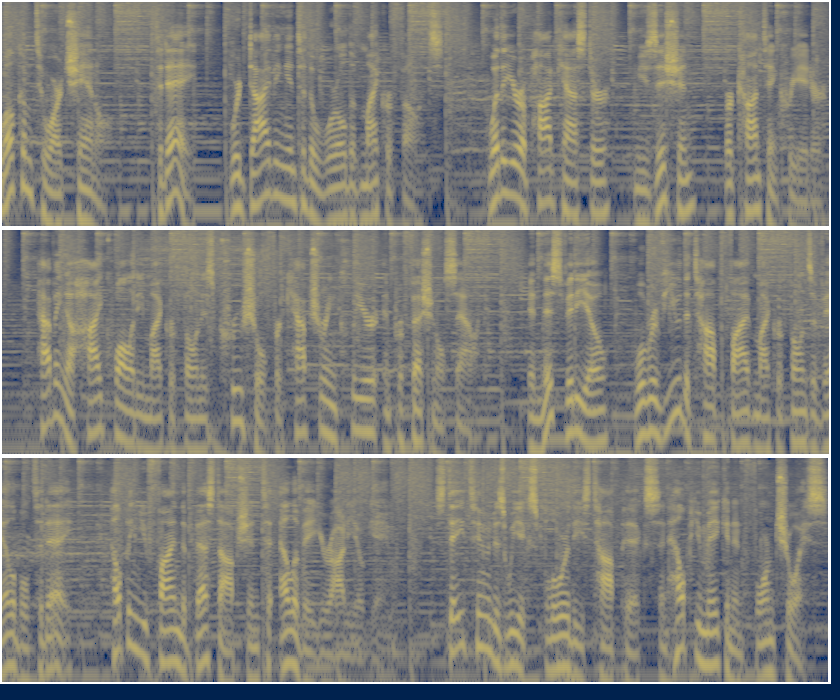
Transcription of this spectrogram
Welcome to our channel. Today, we're diving into the world of microphones. Whether you're a podcaster, musician, or content creator, having a high-quality microphone is crucial for capturing clear and professional sound. In this video, we'll review the top 5 microphones available today, helping you find the best option to elevate your audio game. Stay tuned as we explore these top picks and help you make an informed choice.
